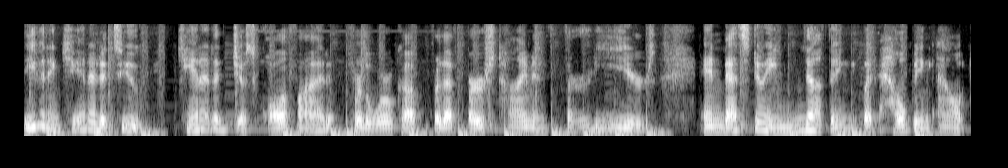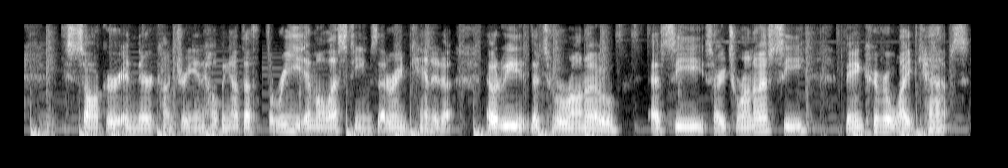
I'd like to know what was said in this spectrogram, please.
Even in Canada, too. Canada just qualified for the World Cup for the first time in 30 years. And that's doing nothing but helping out soccer in their country and helping out the three MLS teams that are in Canada. That would be the Toronto FC, sorry, Toronto FC, Vancouver Whitecaps,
